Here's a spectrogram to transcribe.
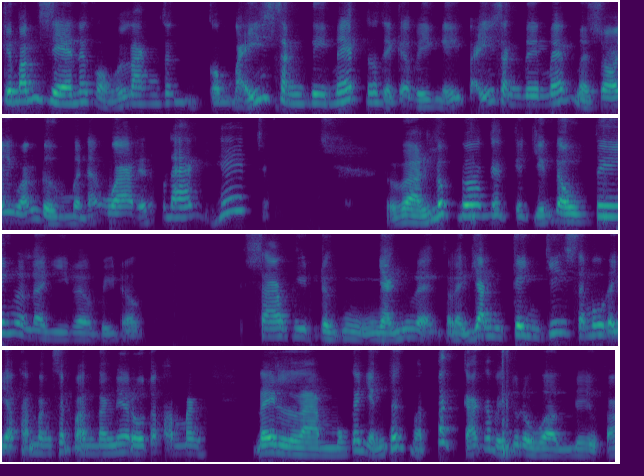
cái bánh xe nó còn lăn còn 7 cm nữa thì các vị nghĩ 7 cm mà so với quãng đường mình đã qua thì nó có đáng gì hết. Và lúc đó cái, cái chuyện đầu tiên là, là gì là bị được sau khi được nhận là dân kinh chí sẽ muốn để giáo tham băng sắp tăng nero tới tham băng đây là một cái nhận thức mà tất cả các vị tu đồ quần đều có.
